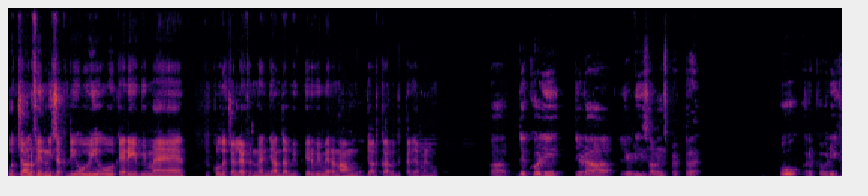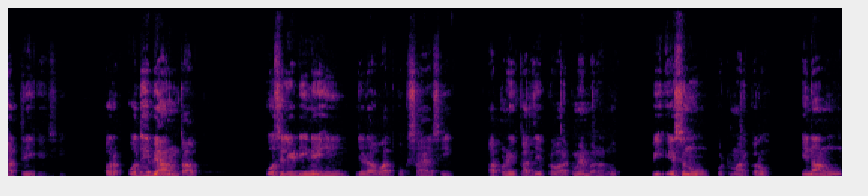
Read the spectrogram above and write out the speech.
ਉਹ ਚੱਲ ਫਿਰ ਨਹੀਂ ਸਕਦੀ ਉਹ ਵੀ ਉਹ ਕਹਿ ਰਹੀ ਵੀ ਮੈਂ ਕੋਲ ਤਾਂ ਚੱਲਿਆ ਫਿਰਨਾ ਨਹੀਂ ਜਾਂਦਾ ਵੀ ਫਿਰ ਵੀ ਮੇਰਾ ਨਾਮ ਯਾਦ ਕਰ ਦਿੱਤਾ ਗਿਆ ਮੈਨੂੰ। ਦੇਖੋ ਜੀ, ਜਿਹੜਾ ਲੇਡੀ ਸਬ ਇੰਸਪੈਕਟਰ ਹੈ, ਉਹ ਰਿਕਵਰੀ ਖਾਤਰੀ ਗਈ ਸੀ ਔਰ ਉਹਦੇ ਬਿਆਨ ਮੁਤਾਬਕ ਉਸ ਲੇਡੀ ਨੇ ਹੀ ਜਿਹੜਾ ਵੱਧ ਉਕਸਾਇਆ ਸੀ ਆਪਣੇ ਘਰ ਦੇ ਪਰਿਵਾਰਕ ਮੈਂਬਰਾਂ ਨੂੰ ਵੀ ਇਸ ਨੂੰ ਕੁੱਟਮਾਰ ਕਰੋ, ਇਹਨਾਂ ਨੂੰ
